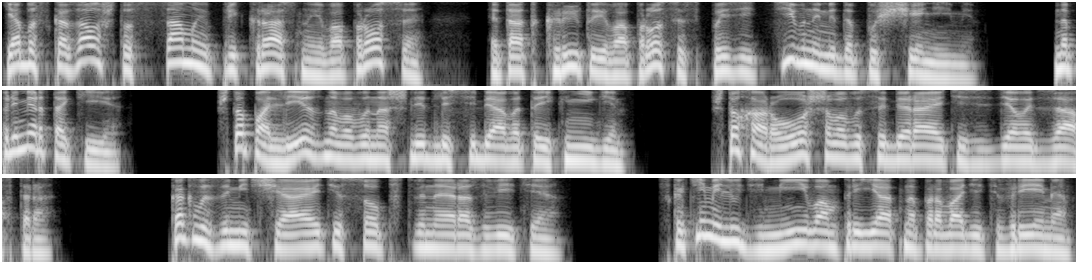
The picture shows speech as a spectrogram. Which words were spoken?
Я бы сказал, что самые прекрасные вопросы – это открытые вопросы с позитивными допущениями. Например, такие. Что полезного вы нашли для себя в этой книге? Что хорошего вы собираетесь сделать завтра? Как вы замечаете собственное развитие? С какими людьми вам приятно проводить время?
